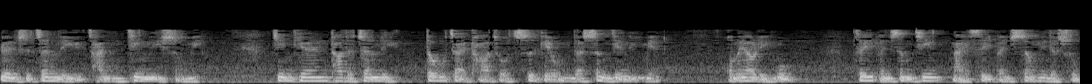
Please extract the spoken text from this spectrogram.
认识真理，才能经历生命。今天他的真理都在他所赐给我们的圣经里面。我们要领悟这一本圣经乃是一本生命的书。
